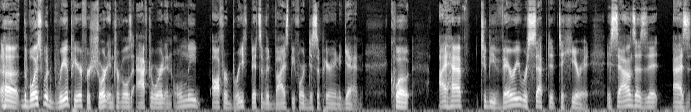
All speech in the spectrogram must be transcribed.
Uh, the voice would reappear for short intervals afterward and only offer brief bits of advice before disappearing again. Quote, I have to be very receptive to hear it. It sounds as it as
